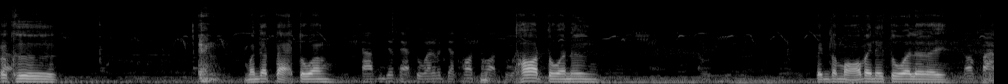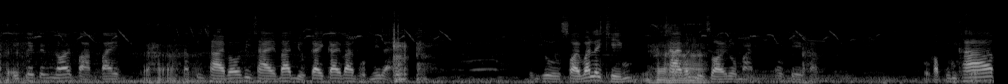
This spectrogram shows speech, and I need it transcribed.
ก็คือ มันจะแตะตัวครับมันจะแตะตัวแล้วมันจะทอดทอดตัวทอดตัวหนึ่งโอเคเป็นสมอไปในตัวเลยก็ฝากเล็กๆน้อยๆฝากไปกับพี่ชายเพราะว่าพี่ชายบ้านอยู่ใกล้ๆบ้านผมนี่แหละผมอยู่ซอยวัดไร่ขิงพี่ชายก็อยู่ซอยโรมันโอเคครับ ขอบคุณครับ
